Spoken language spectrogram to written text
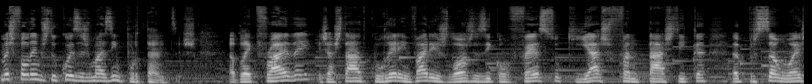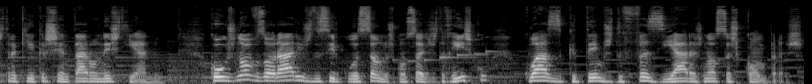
Mas falemos de coisas mais importantes. A Black Friday já está a decorrer em várias lojas e confesso que acho fantástica a pressão extra que acrescentaram neste ano. Com os novos horários de circulação nos conselhos de risco, quase que temos de fasear as nossas compras.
